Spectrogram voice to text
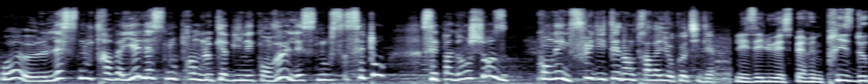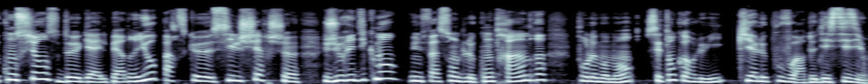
quoi. Euh, laisse-nous travailler, laisse-nous prendre le cabinet qu'on veut et laisse-nous. C'est tout. C'est pas grand-chose qu'on ait une fluidité dans le travail au quotidien. Les élus espèrent une prise de conscience de Gaël Perdriau parce que s'il cherche juridiquement une façon de le contraindre, pour le moment, c'est encore lui qui a le pouvoir de décision.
